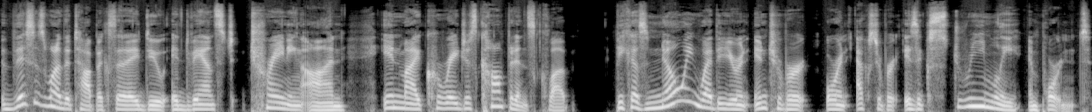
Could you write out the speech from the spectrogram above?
This is one of the topics that I do advanced training on in my Courageous Confidence Club because knowing whether you're an introvert or an extrovert is extremely important.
